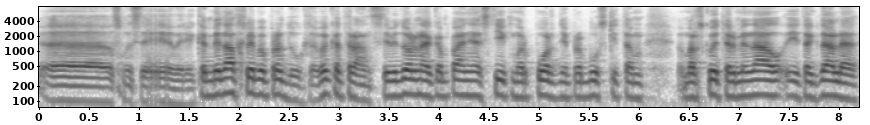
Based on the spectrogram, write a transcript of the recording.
э, в смысле Эвери, комбинат хлебопродуктов, Экотранс, сервидорная компания Стик, Морпорт, Днепробузский, там морской терминал и так далее.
